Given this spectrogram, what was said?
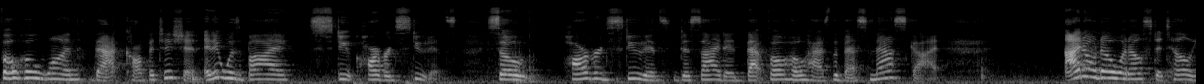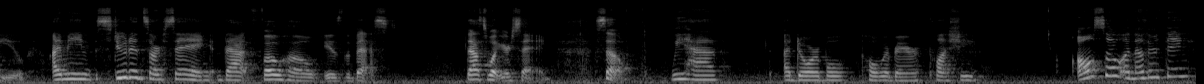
Pfoho won that competition and it was by stu Harvard students. So Harvard students decided that Pfoho has the best mascot. I don't know what else to tell you. I mean, students are saying that Pfoho is the best. That's what you're saying. So we have adorable polar bear plushie. Also, another thing,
